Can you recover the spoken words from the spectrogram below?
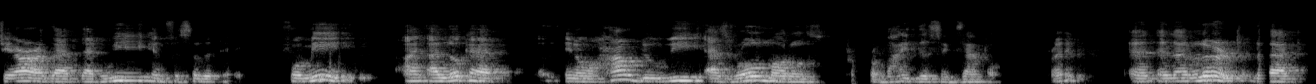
JR, that, that we can facilitate. For me, I, I look at, you know, how do we as role models provide this example, right? And, and I've learned that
